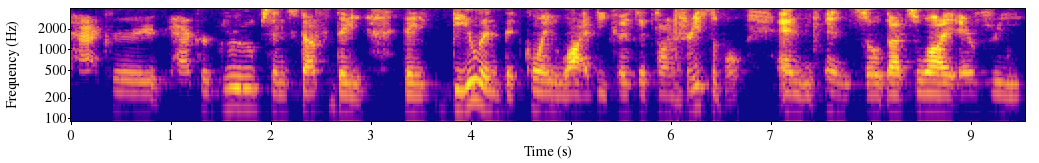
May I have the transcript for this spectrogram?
hacker hacker groups and stuff they they deal in bitcoin. Why? Because it's untraceable. And and so that's why every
